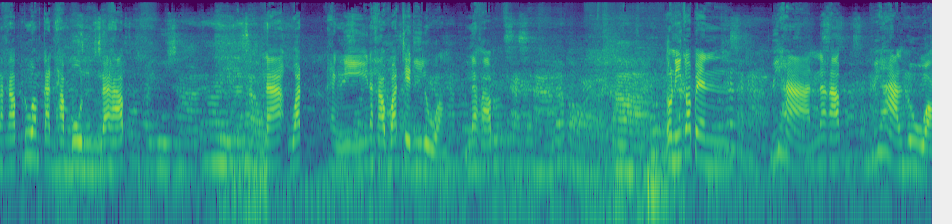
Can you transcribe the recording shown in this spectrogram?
นะครับร่วมกันทำบุญนะครับบูชาได้นะเจ้าณวัดแห่งนี้นะครับ วัดเจดีย์หลวงนะครับ ตรงนี้ก็เป็น วิหารนะครับ วิหารหลวง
